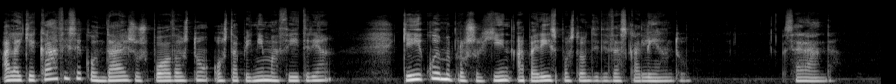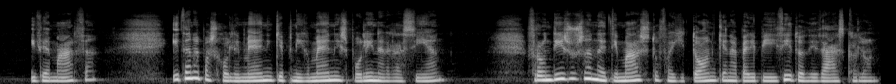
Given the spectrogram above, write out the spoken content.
αλλά και κάθισε κοντά στους πόδας του ως ταπεινή μαθήτρια και ήκουε με προσοχήν απερίσπαστον τη διδασκαλία του. 40. Η δε Μάρθα ήταν απασχολημένη και πνιγμένη εις πολλήν εργασία, φροντίζουσαν να ετοιμάσει το φαγητόν και να περιποιηθεί των διδάσκαλων.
